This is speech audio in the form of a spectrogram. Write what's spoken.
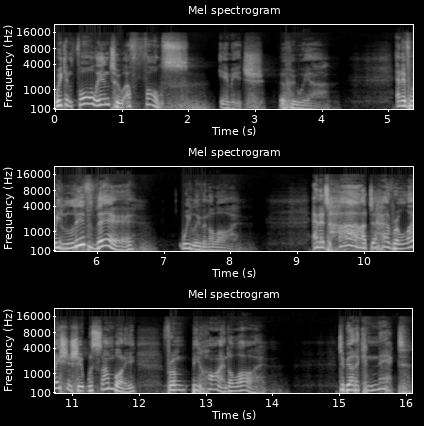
we can fall into a false image of who we are. And if we live there, we live in a lie. And it's hard to have relationship with somebody from behind a lie. To be able to connect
